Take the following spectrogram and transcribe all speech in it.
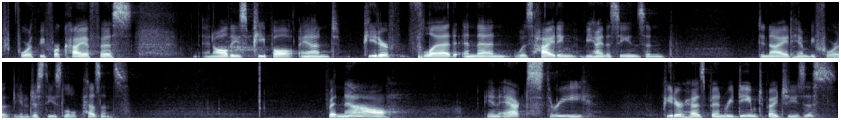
forth before caiaphas and all these people and Peter fled and then was hiding behind the scenes and denied him before, you know, just these little peasants. But now, in Acts 3, Peter has been redeemed by Jesus,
